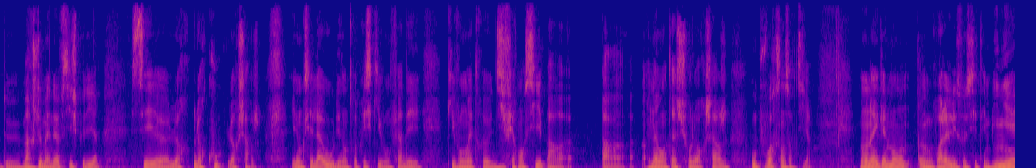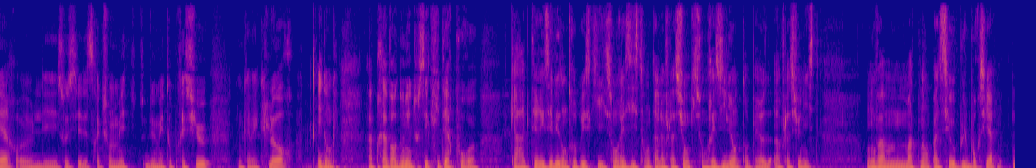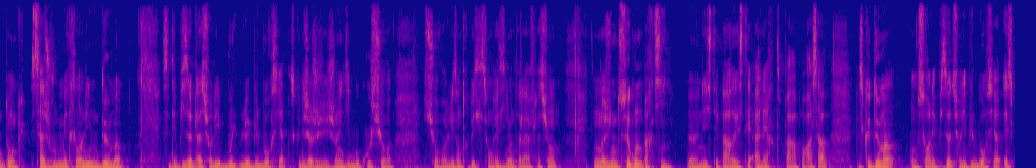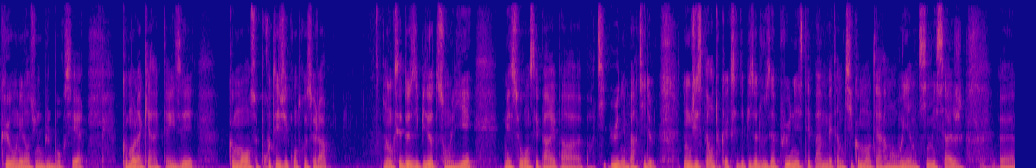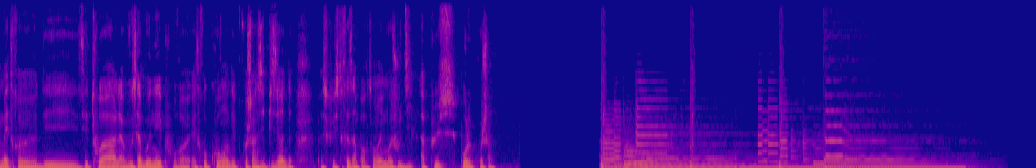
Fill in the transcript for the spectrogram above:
de, marge de manœuvre, si je peux dire, c'est euh, leur, leur coût, leur charge. Et donc, c'est là où les entreprises qui vont, faire des, qui vont être différenciées par, par un avantage sur leur charge vont pouvoir s'en sortir. On a également euh, voilà, les sociétés minières, les sociétés d'extraction de, métaux précieux, donc avec l'or. Et donc, après avoir donné tous ces critères pour caractériser les entreprises qui sont résistantes à l'inflation, qui sont résilientes en période inflationniste. On va maintenant passer aux bulles boursières. Donc ça, je vous le mettrai en ligne demain, cet épisode-là sur les bulles, le bulle boursière, parce que déjà j'en ai dit beaucoup sur, les entreprises qui sont résilientes à l'inflation. Dans une seconde partie, euh, n'hésitez pas à rester alerte par rapport à ça, parce que demain, on sort l'épisode sur les bulles boursières. Est-ce qu'on est dans une bulle boursière? Comment la caractériser? Comment se protéger contre cela? Donc ces deux épisodes sont liés, mais seront séparés par partie 1 et partie 2. Donc j'espère en tout cas que cet épisode vous a plu. N'hésitez pas à me mettre un petit commentaire, à m'envoyer un petit message, euh, à mettre euh, des étoiles, à vous abonner pour euh, être au courant des prochains épisodes, parce que c'est très important. Et moi je vous dis à plus pour le prochain.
